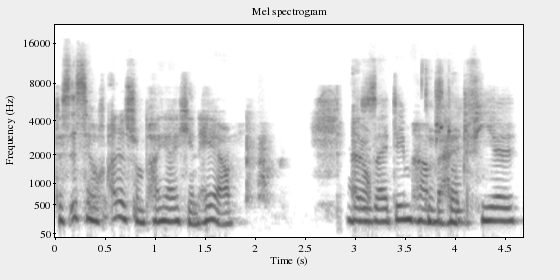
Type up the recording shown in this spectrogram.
das ist ja auch alles schon ein paar Jahrchen her. Also ja, seitdem haben wir halt viel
